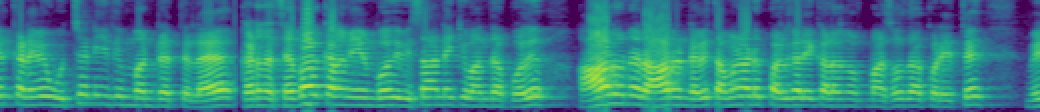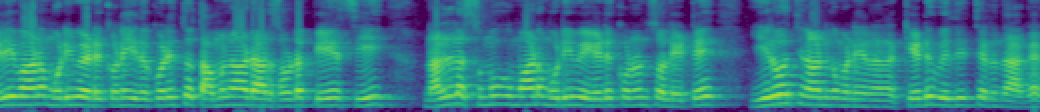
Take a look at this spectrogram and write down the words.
ஏற்கனவே உச்சநீதிமன்றத்தில் கடந்த செவ்வாய்க்கிழமையின் போது விசாரணைக்கு வந்த போது ஆளுநர் ஆர் என் ரவி தமிழ்நாடு பல்கலைக்கழக மசோதா குறித்து விரிவான முடிவு எடுக்கணும். இது குறித்து தமிழ்நாடு அரசோட பேசி நல்ல சுமூகமான முடிவு எடுக்கணும்னு சொல்லிட்டு இருபத்தி நான்கு மணி நேரம் கெடு விதித்திருந்தாங்க.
